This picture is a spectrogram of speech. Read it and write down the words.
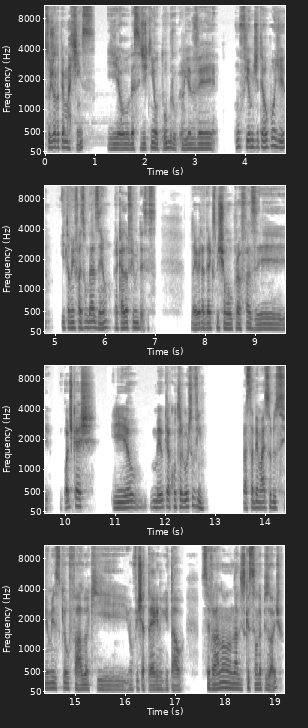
Sou JP Martins e eu decidi que em outubro eu ia ver um filme de terror por dia e também fazer um desenho para cada filme desses. Daí o Iradex me chamou para fazer um podcast e eu meio que a contragosto vim. Para saber mais sobre os filmes que eu falo aqui, uma ficha técnica e tal, você vai lá no, na descrição do episódio.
